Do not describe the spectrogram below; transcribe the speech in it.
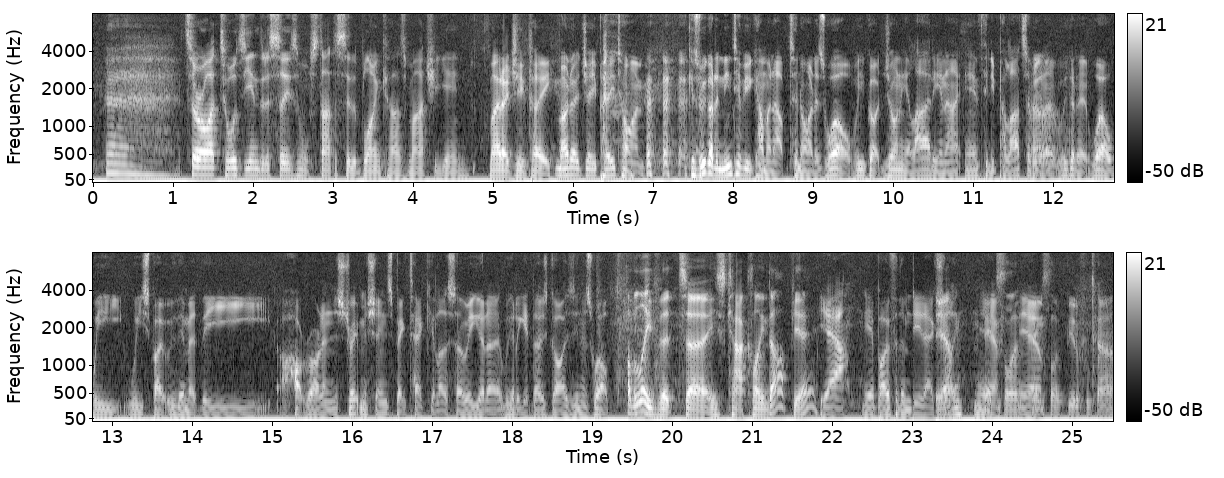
It's all right. Towards the end of the season, we'll start to see the blown cars march again. MotoGP. MotoGP time. Because we've got an interview coming up tonight as well. We've got Johnny Alardi and Anthony Palazzo. We got a, we got a, well, we we spoke with them at the Hot Rod and the Street Machine Spectacular. So we got to we got to get those guys in as well. I believe that uh, his car cleaned up. Yeah. Yeah, yeah, both of them did actually. Yeah. Yeah, Excellent. Yeah. Excellent. Beautiful car.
